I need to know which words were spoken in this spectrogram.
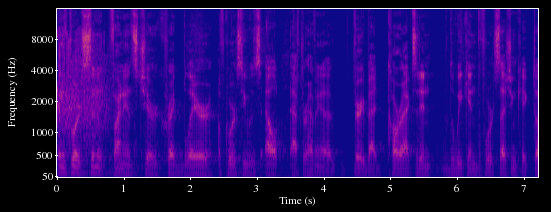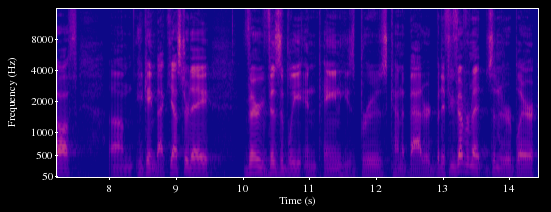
And of course, Senate Finance Chair Craig Blair, of course, he was out after having a very bad car accident the weekend before session kicked off. Um, he came back yesterday, very visibly in pain. He's bruised, kind of battered. But if you've ever met Senator Blair,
